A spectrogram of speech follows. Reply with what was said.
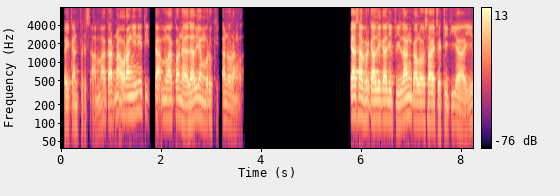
kebaikan bersama, karena orang ini tidak melakukan hal-hal yang merugikan orang lain. Ya saya berkali-kali bilang kalau saya jadi kiai,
